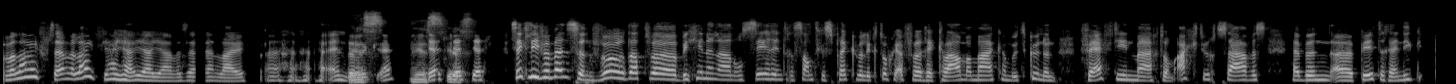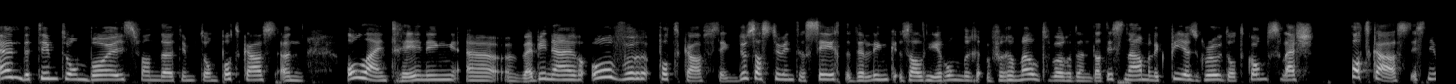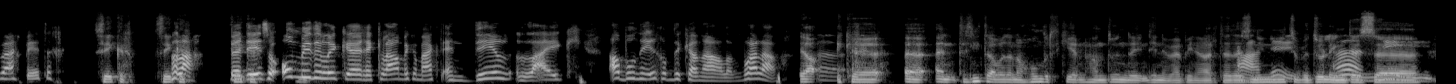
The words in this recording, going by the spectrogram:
we live? Zijn we live? Ja, ja, ja, ja, we zijn live. Eindelijk. Yes, Hè? yes, Yes, yes. Zeg, lieve mensen, voordat we beginnen aan ons zeer interessant gesprek, wil ik toch even reclame maken. Moet kunnen. 15 maart om 8 uur s'avonds hebben eh, Peter en ik en de Tim Tom Boys van de Tim Tom Podcast een online training, eh, een webinar over podcasting. Dus als het u interesseert, de link zal hieronder vermeld worden. Dat is namelijk psgrow.com slash podcast. Is het niet waar, Peter? Zeker, zeker. Voilà. Bij zeker. deze onmiddellijk reclame gemaakt en deel, like, abonneer op de kanalen. Voilà. Ja, Eh. ik, eh, eh, en het is niet dat we dat nog honderd keer gaan doen in in een webinar. Dat is Ah, nu nee. niet de bedoeling. Ah, dus, nee.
